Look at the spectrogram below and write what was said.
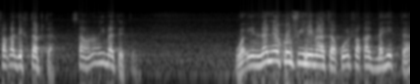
fakat ihtebte. Sen ona gıybet ettin. Ve in lem yekun fihi mâ tekûl fakat behitte.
